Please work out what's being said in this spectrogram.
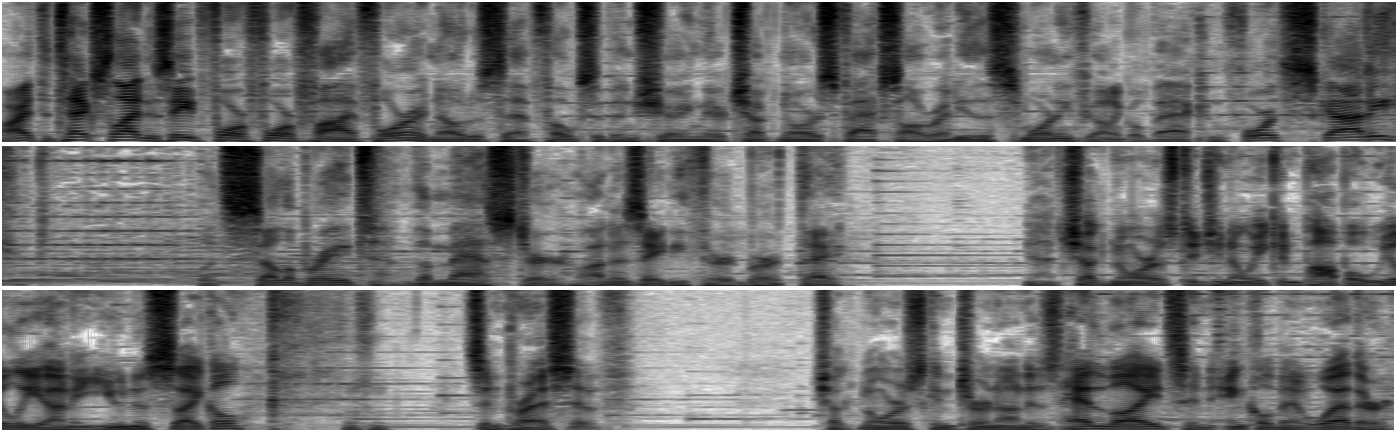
All right, the text line is 84454. I noticed that folks have been sharing their Chuck Norris facts already this morning. If you want to go back and forth, Scotty, let's celebrate the master on his 83rd birthday. Yeah, Chuck Norris, did you know he can pop a wheelie on a unicycle? it's impressive. Chuck Norris can turn on his headlights in inclement weather.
